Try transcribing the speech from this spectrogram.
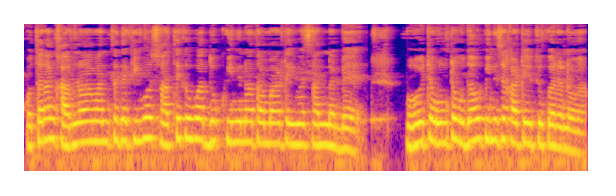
කොතරම් කරුණාවන්තද කිව්වොත් සතෙකුවත් දුක් විඳිනවා තමාට ඉවසන්න බෑ. බොහෝ විට උන්ට උදව් පිණිස කටයුතු කරනවා.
